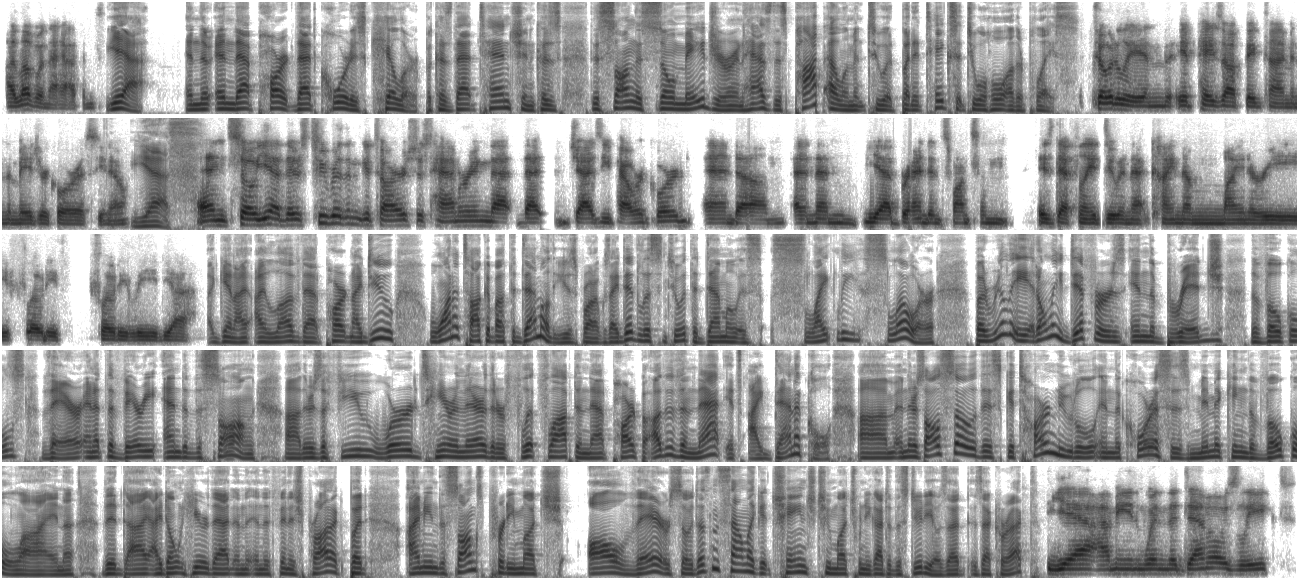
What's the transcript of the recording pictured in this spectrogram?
I love when that happens. Yeah, and the and that part that chord is killer because that tension because this song is so major and has this pop element to it but it takes it to a whole other place. Totally and it pays off big time in the major chorus you know? Yes. And so yeah there's two rhythm guitars just hammering that that jazzy power chord and um and then yeah brandon swanson is definitely doing that kind of minory floaty floaty lead. Yeah. Again, I, I love that part. And I do want to talk about the demo that you just brought up because I did listen to it. The demo is slightly slower, but really it only differs in the bridge, the vocals there, and at the very end of the song. Uh, there's a few words here and there that are flip flopped in that part, but other than that, it's identical. Um, and there's also this guitar noodle in the choruses mimicking the vocal line that I, I don't hear that in the, in the finished product. But I mean, the song's pretty much all there. So it doesn't sound like it changed too much when you got to the studio. Is that is that correct? Yeah i mean when the demos leaked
